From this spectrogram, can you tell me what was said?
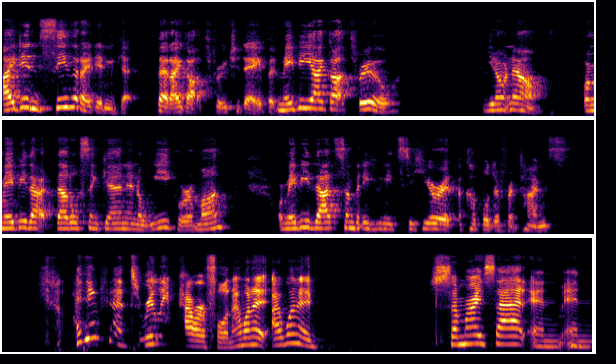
i didn't see that i didn't get that i got through today but maybe i got through. You don't know. Or maybe that that'll sink in in a week or a month. Or maybe that's somebody who needs to hear it a couple different times. I think that's really powerful and i want to i want to summarize that and mm-hmm. and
